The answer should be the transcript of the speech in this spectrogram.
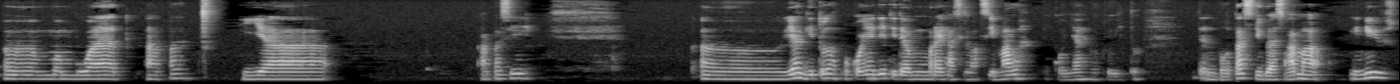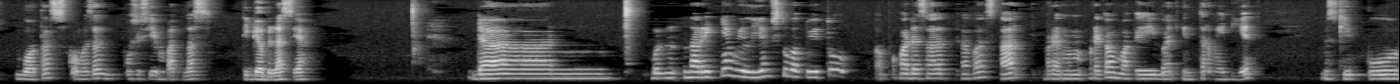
uh, membuat apa ya apa sih uh, ya gitulah. Pokoknya dia tidak meraih hasil maksimal lah pokoknya waktu itu. Dan Botas juga sama. Ini Botas kalau nggak salah posisi 14 13 ya. Dan menariknya Williams tuh waktu itu pada saat apa start mereka memakai ban intermediate. Meskipun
